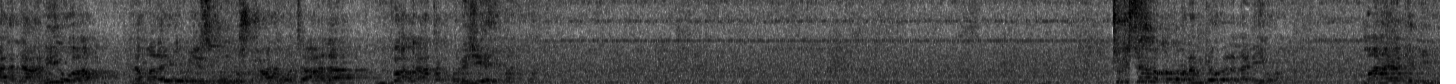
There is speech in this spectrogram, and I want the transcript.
analaaniwa na malaika mwenyezi mungu subhanahu wa taala mpaka atakaporejea nyumbani kwake tukisema kama mwanamke huyo analaniwa maana yake nini?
